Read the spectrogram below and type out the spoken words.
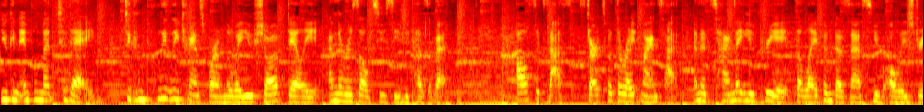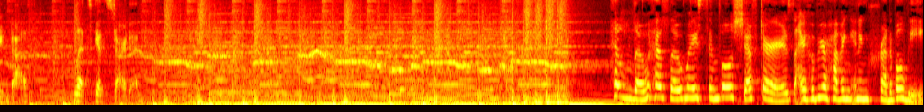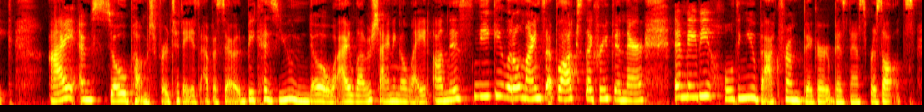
you can implement today to completely transform the way you show up daily and the results you see because of it. All success starts with the right mindset, and it's time that you create the life and business you've always dreamed of. Let's get started. Hello, hello, my simple shifters. I hope you're having an incredible week. I am so pumped for today's episode because you know I love shining a light on these sneaky little mindset blocks that creep in there that may be holding you back from bigger business results.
